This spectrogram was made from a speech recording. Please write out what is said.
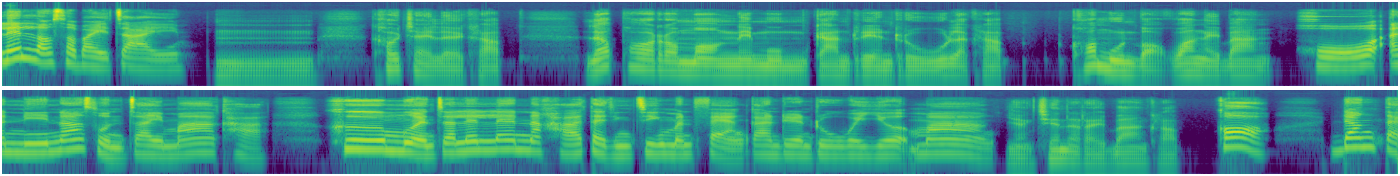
เล่นแล้วสบายใจ อืม เข้าใจเลยครับ แล้วพอเรามองในมุมการเรียนรู้ล่ะครับ ข้อมูลบอกว่าไงบ้าง โห อันนี้น่าสนใจมากค่ะ คือเหมือนจะเล่นๆนะคะ แต่จริง ๆ มันแฝงการเรียนรู้ไว้เยอะมาก อย่างเช่นอะไรบ้างครับ ก็ดังแต่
